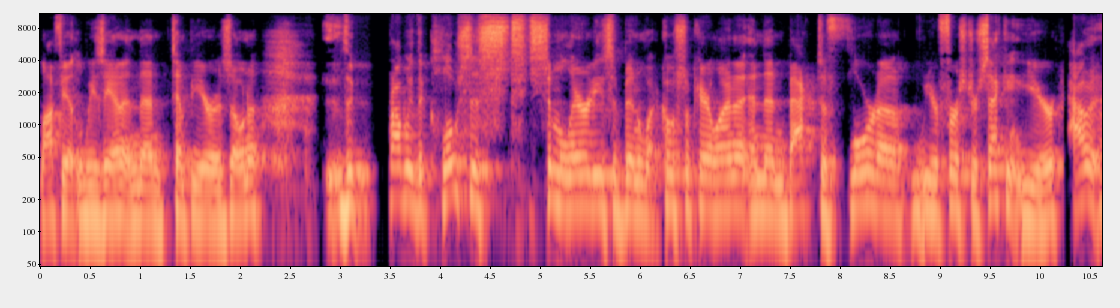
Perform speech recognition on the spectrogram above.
Lafayette, Louisiana, and then Tempe, Arizona the probably the closest similarities have been what coastal carolina and then back to florida your first or second year. How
